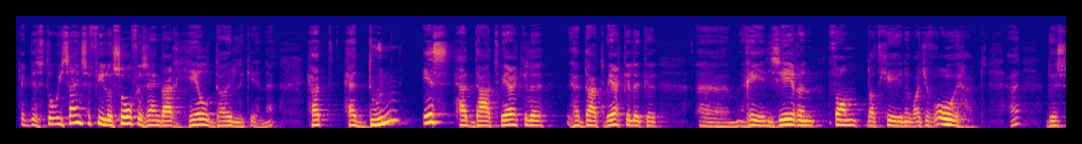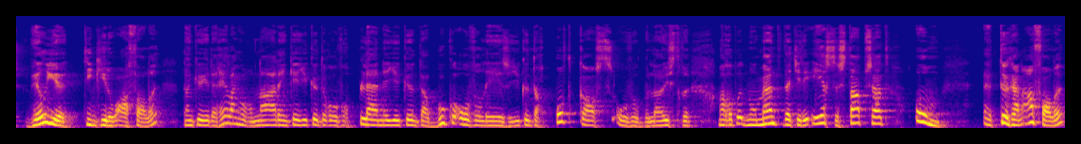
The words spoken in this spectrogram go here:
Kijk, de Stoïcijnse filosofen zijn daar heel duidelijk in. Hè? Het, het doen is het daadwerkelijke, het daadwerkelijke ehm, realiseren van datgene wat je voor ogen hebt. Hè? Dus wil je 10 kilo afvallen, dan kun je er heel lang over nadenken. Je kunt erover plannen, je kunt daar boeken over lezen, je kunt daar podcasts over beluisteren. Maar op het moment dat je de eerste stap zet om eh, te gaan afvallen,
